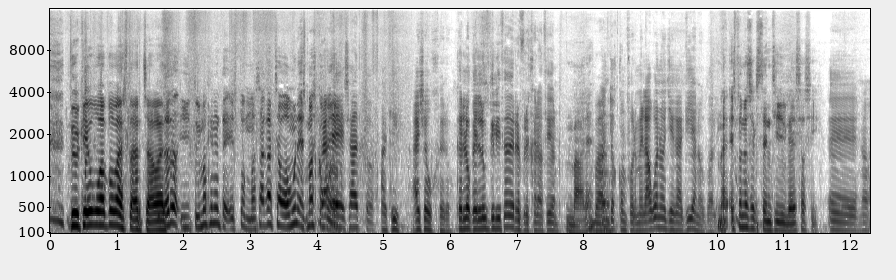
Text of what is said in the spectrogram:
Tú qué guapo va a estar, chaval. Claro, y tú imagínate, esto más agachado aún es más cómodo. Exacto. Aquí, a ese agujero, que es lo que él utiliza de refrigeración. Vale. Vale. Entonces, conforme el agua no llega aquí, ya nos vale. Vale, Esto no es extensible, es así. Eh, no.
